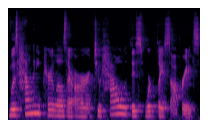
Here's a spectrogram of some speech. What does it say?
was how many parallels there are to how this workplace operates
